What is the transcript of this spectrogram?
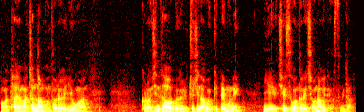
어, 다양한 첨단 건설을 이용한 그런 신사업을 추진하고 있기 때문에 이에 GS 건설에 지원하게 되었습니다.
